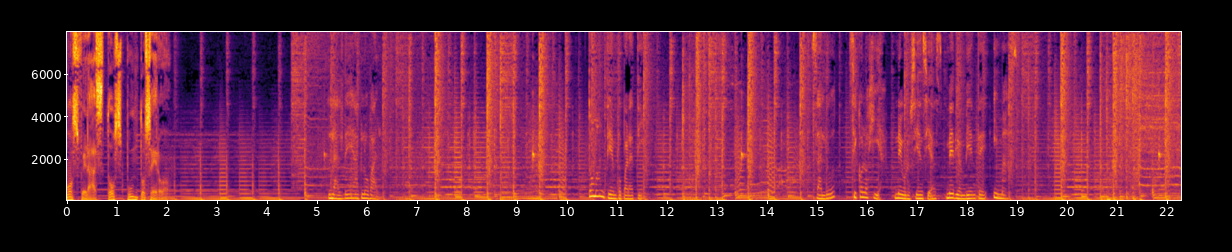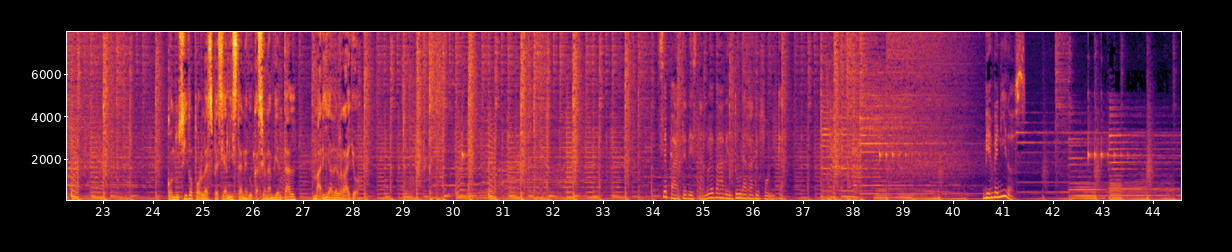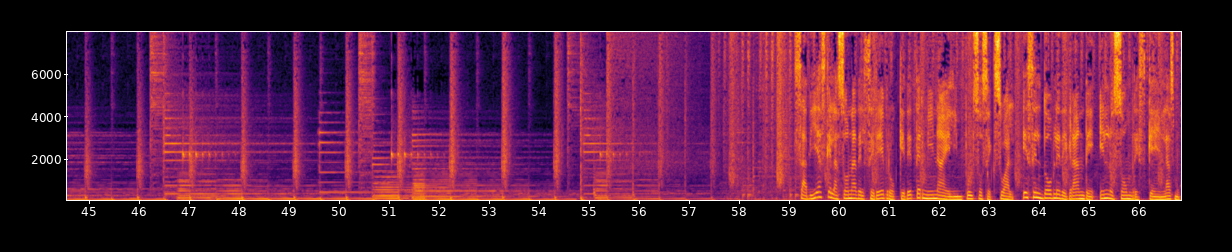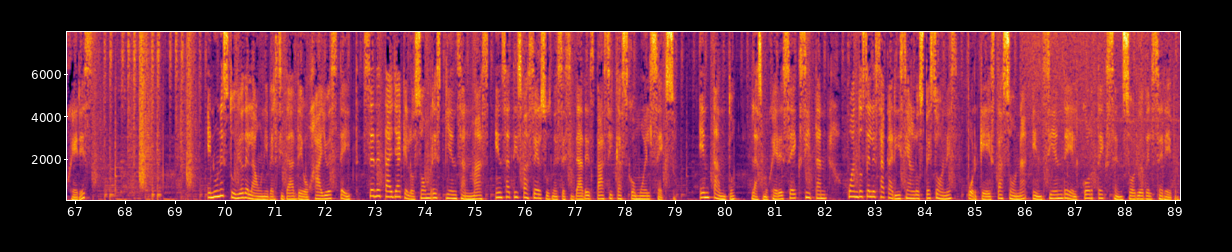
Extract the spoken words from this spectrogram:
Atmósferas 2.0. La aldea global. Toma un tiempo para ti. Salud, psicología, neurociencias, medio ambiente y más. Conducido por la especialista en educación ambiental, María del Rayo. Sé parte de esta nueva aventura radiofónica. Bienvenidos. ¿Sabías que la zona del cerebro que determina el impulso sexual es el doble de grande en los hombres que en las mujeres? En un estudio de la Universidad de Ohio State se detalla que los hombres piensan más en satisfacer sus necesidades básicas como el sexo. En tanto, las mujeres se excitan cuando se les acarician los pezones porque esta zona enciende el córtex sensorio del cerebro.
